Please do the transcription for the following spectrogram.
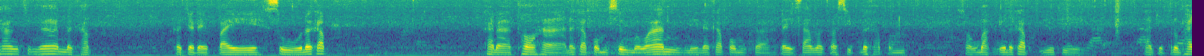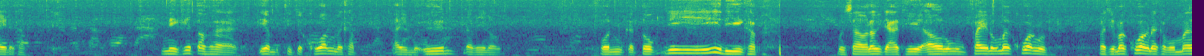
ทางทีมงานนะครับ ก็จะได้ไปสู่นะครับขนาดทอหานะครับ ผมซึ่งเมื่อวานนี้นะครับ ผมก็ได้สามร้อยเก้าสิบนะครับ ผมสองบักอยู่นะครับอยู่ที่ทางจุดพนมไพรนะครับ นี่คือทอหาเตรียมที่จะควงนะครับไปมืออื่นนะพี่น้องฝนกระตกดีดีครับ มือเช้าหลังจากที่เอาลงไฟลงมาควงพอสิมาควงนะครับ ผมมา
